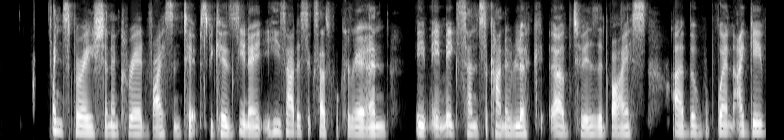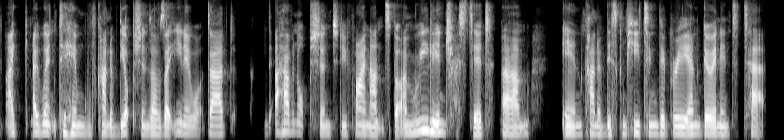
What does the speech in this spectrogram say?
inspiration and career advice and tips because you know he's had a successful career and it, it makes sense to kind of look up to his advice. Uh, but when I gave I, I went to him with kind of the options, I was like, you know what, Dad, I have an option to do finance, but I'm really interested um, in kind of this computing degree and going into tech.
